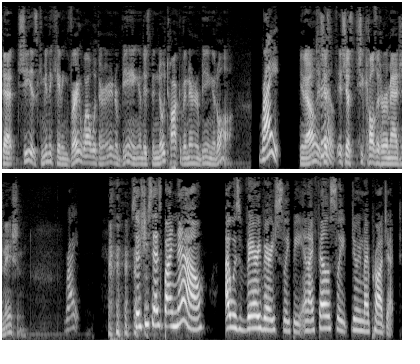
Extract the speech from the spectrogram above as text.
that she is communicating very well with her inner being, and there's been no talk of an inner being at all. right, You know, it's just it's just she calls it her imagination. right. so she says, by now I was very, very sleepy, and I fell asleep doing my project.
